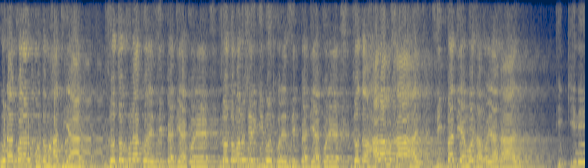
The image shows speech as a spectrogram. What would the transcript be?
গুণা করার প্রথম হাতিয়ার, যত গুণা করে জিব্বা দিয়া করে, যত মানুষের গিবত করে জিব্বা দিয়া করে, যত হারাম খায় জিব্বা দিয়া মজা হইয়া খায়। ঠিক কিনি?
